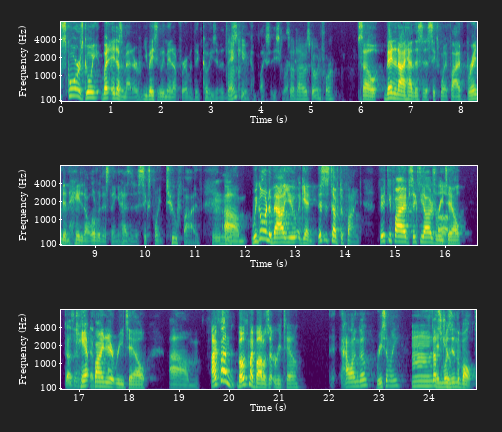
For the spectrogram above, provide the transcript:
Scores going, but it doesn't matter. You basically made up for it with the cohesiveness Thank you. and complexity score. that's what I was going for. So Ben and I have this at a 6.5. Brendan hated all over this thing and has it at 6.25. Mhm. Um, we go into value again. This is tough to find. 55 $60 Tough. retail. Doesn't Can't ever find it at retail. Um, I found both my bottles at retail. how long ago? Recently? Mm, that's and true. was in the vault.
